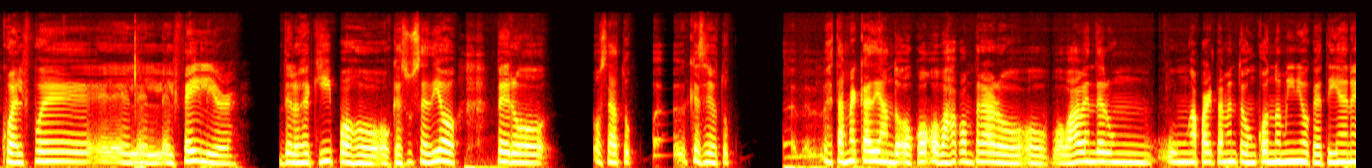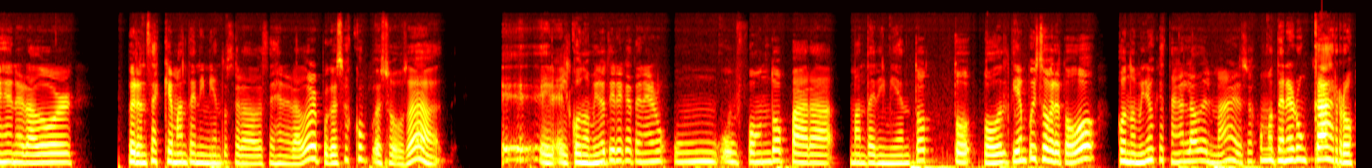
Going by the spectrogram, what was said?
cuál fue el, el, failure de los equipos o, qué sucedió, pero, o sea, tú, qué sé yo, tú estás mercadeando o, vas a comprar o, vas a vender un, un apartamento en un condominio que tiene generador pero entonces, ¿qué mantenimiento se le da a ese generador? Porque eso es, eso, o sea, eh, el, condominio tiene que tener un, un fondo para mantenimiento todo el tiempo y sobre todo condominios que están al lado del mar. Eso es como tener un carro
